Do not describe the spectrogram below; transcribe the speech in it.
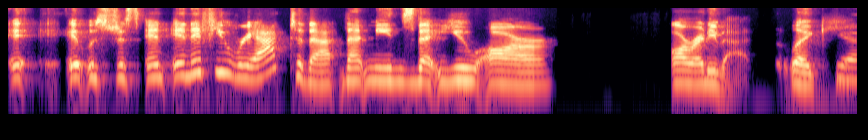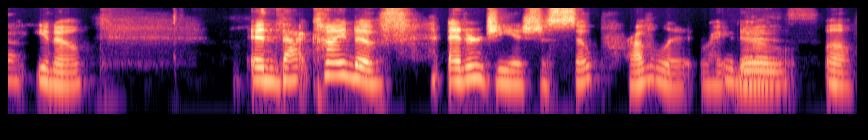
it, it was just and, and if you react to that that means that you are already bad like yeah. you know and that kind of energy is just so prevalent right it now. is. well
